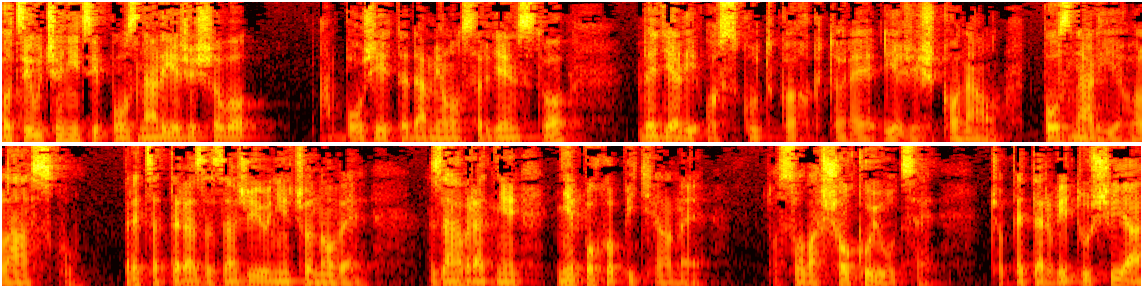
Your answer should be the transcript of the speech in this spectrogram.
Hoci učeníci poznali Ježišovo a Božie teda milosrdenstvo, vedeli o skutkoch, ktoré Ježiš konal. Poznali jeho lásku. Predsa teraz zažijú niečo nové, závratne nepochopiteľné, slova šokujúce, čo Peter vytuší a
